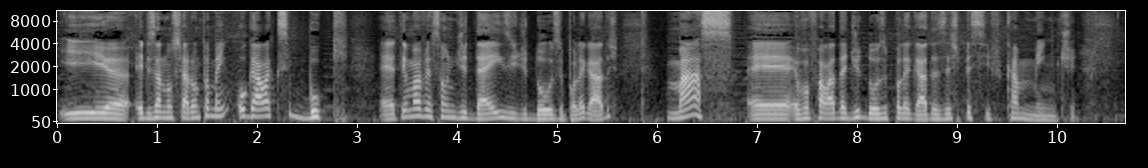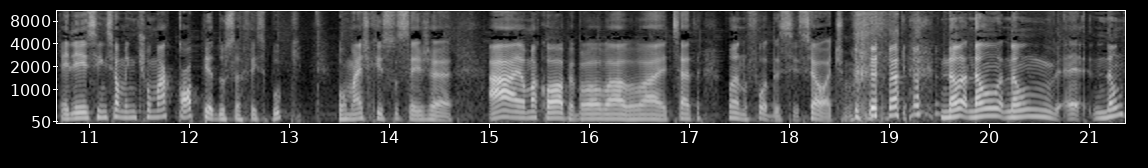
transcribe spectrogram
E eh, eles anunciaram também o Galaxy Book. É, tem uma versão de 10 e de 12 polegadas. Mas é, eu vou falar da de 12 polegadas especificamente. Ele é essencialmente uma cópia do Surface Book. Por mais que isso seja. Ah, é uma cópia, blá blá blá, blá, etc. Mano, foda-se, isso é ótimo. não, não, não, é, não.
